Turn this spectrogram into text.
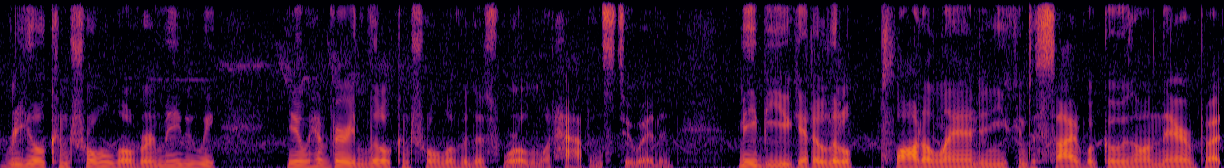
real control over, and maybe we, you know, we have very little control over this world and what happens to it. And maybe you get a little plot of land and you can decide what goes on there, but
